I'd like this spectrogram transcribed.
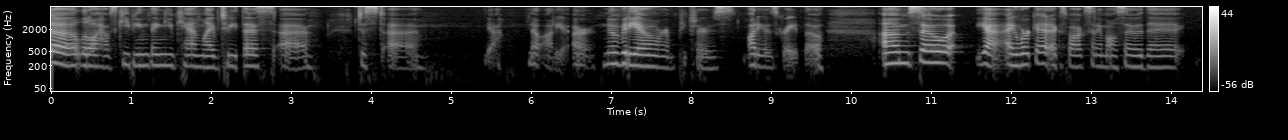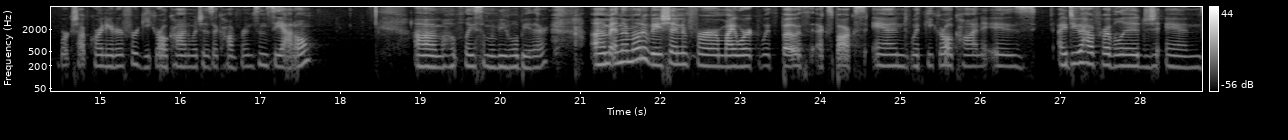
a little housekeeping thing. You can live tweet this. Uh, just, uh, yeah, no audio or no video or pictures. Audio is great though. Um, so yeah, I work at Xbox and I'm also the workshop coordinator for Geek Girl Con, which is a conference in Seattle. Um, hopefully some of you will be there. Um, and their motivation for my work with both Xbox and with Geek Girl Con is I do have privilege and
